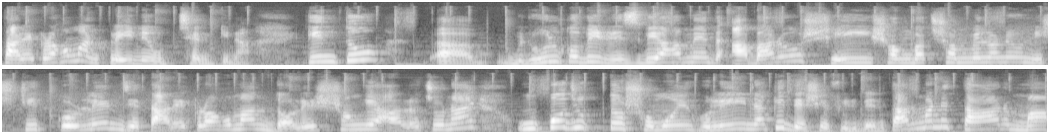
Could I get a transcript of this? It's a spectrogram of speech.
তারেক রহমান প্লেনে উঠছেন কিনা? কিন্তু রুহুল কবির রিজভি আহমেদ আবারও সেই সংবাদ সম্মেলনেও নিশ্চিত করলেন যে তারেক রহমান দলের সঙ্গে আলোচনায় উপযুক্ত সময় হলেই নাকি দেশে ফিরবেন। তার মানে তার মা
